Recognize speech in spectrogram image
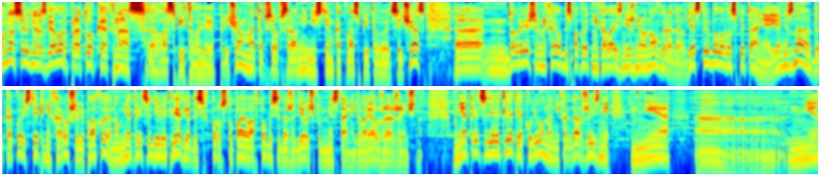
У нас сегодня разговор про то, как нас воспитывали. Причем это все в сравнении с тем, как воспитывают сейчас. Э, Добрый вечер, Михаил. Беспокоит Николай из Нижнего Новгорода. В детстве было воспитание. Я не знаю, до какой степени хорошее или плохое, но мне 39 лет, я до сих пор уступаю в автобусе даже девочкам места, не говоря уже о женщинах. Мне 39 лет, я курю, но никогда в жизни не... э, не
